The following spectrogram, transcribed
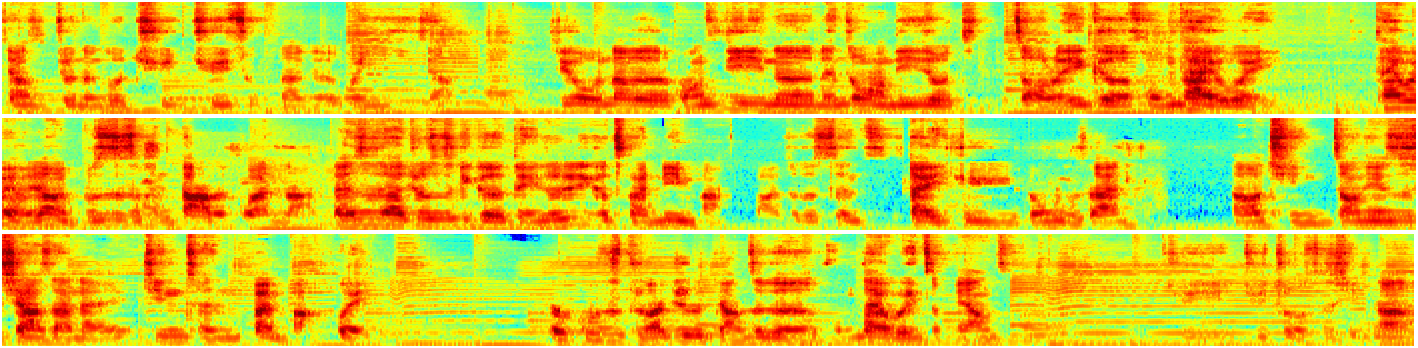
这样子就能够驱驱逐那个瘟疫。这样，结果那个皇帝呢，仁宗皇帝就找了一个洪太尉。太尉好像也不是很大的官啦，但是他就是一个等于说是一个传令嘛，把这个圣旨带去龙虎山，然后请张天师下山来京城办法会。这个故事主要就是讲这个洪太尉怎么样子去去做事情。那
